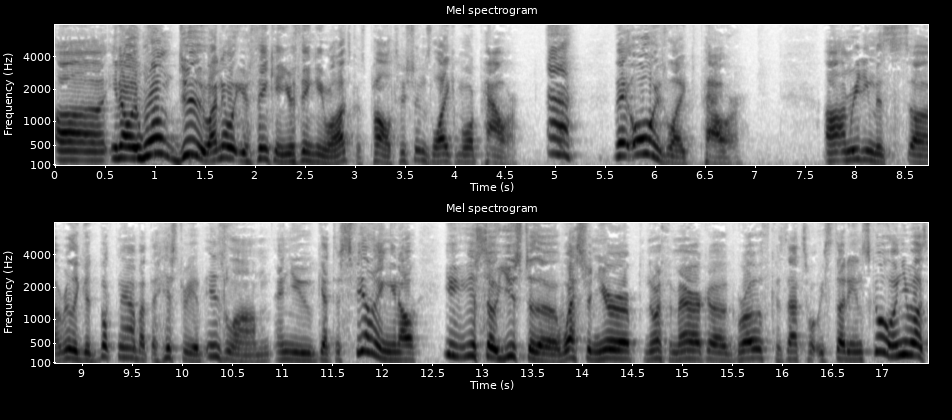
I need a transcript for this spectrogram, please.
Uh, you know, it won't do. I know what you're thinking. You're thinking, well, that's because politicians like more power. Eh, they always liked power. Uh, I'm reading this uh, really good book now about the history of Islam, and you get this feeling, you know, you, are so used to the Western Europe, North America growth, because that's what we study in school, and you realize,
